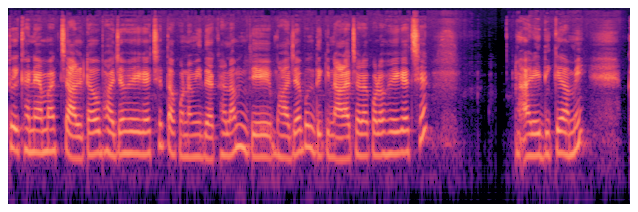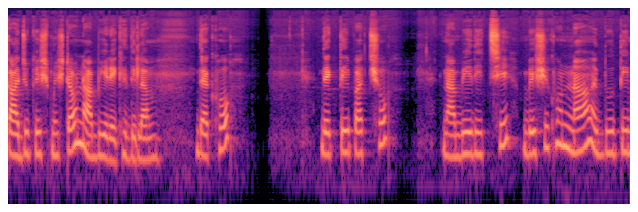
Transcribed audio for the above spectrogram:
তো এখানে আমার চালটাও ভাজা হয়ে গেছে, তখন আমি দেখালাম যে ভাজা বলতে কি নাড়াচাড়া করা হয়ে গেছে। আর এদিকে আমি কাজু কিশমিশটাও নাবিয়ে রেখে দিলাম। দেখো, দেখতেই পাচ্ছ, নাবিয়ে দিচ্ছি। বেশিক্ষণ না দু তিন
